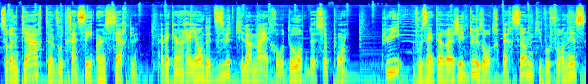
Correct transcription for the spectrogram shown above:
Sur une carte, vous tracez un cercle avec un rayon de 18 km autour de ce point. Puis, vous interrogez deux autres personnes qui vous fournissent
